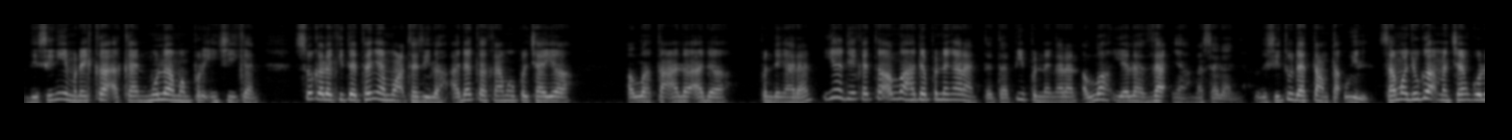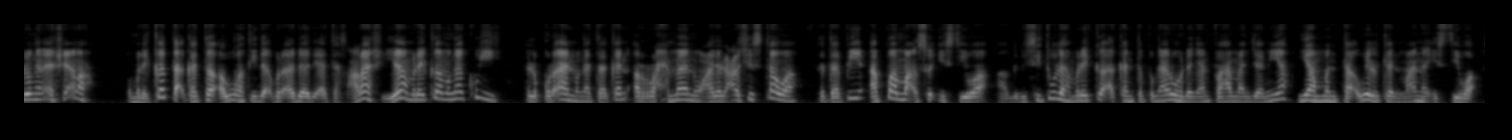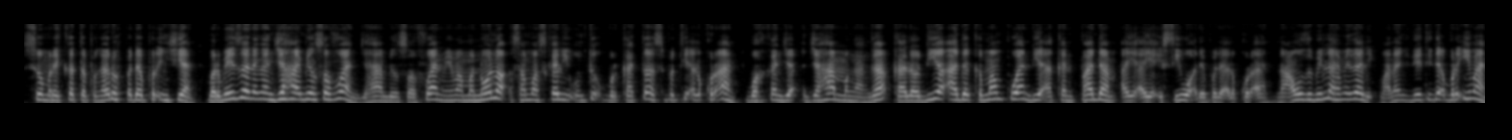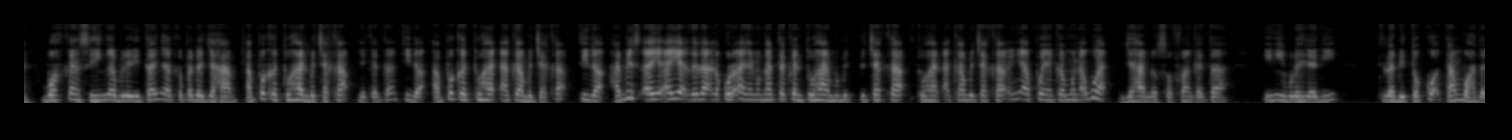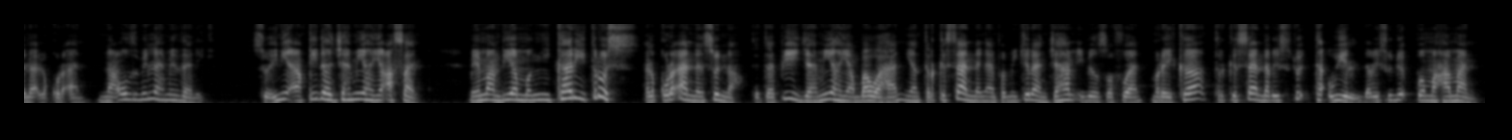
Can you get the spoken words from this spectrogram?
Di sini mereka akan mula memperincikan. So kalau kita tanya Mu'tazilah, adakah kamu percaya Allah Ta'ala ada pendengaran? Ya, dia kata Allah ada pendengaran. Tetapi pendengaran Allah ialah zatnya masalahnya. Di situ datang takwil. Sama juga macam golongan asyarah. Mereka tak kata Allah tidak berada di atas arash. Ya, mereka mengakui. Al-Quran mengatakan Ar-Rahmanu alal arshi istawa. Tetapi apa maksud istiwa? Ha, di situlah mereka akan terpengaruh dengan fahaman jamiah yang mentakwilkan mana istiwa. So mereka terpengaruh pada perincian. Berbeza dengan Jaham bin Safwan. Jaham bin Safwan memang menolak sama sekali untuk berkata seperti Al-Quran. Bahkan Jaham menganggap kalau dia ada kemampuan dia akan padam ayat-ayat istiwa daripada Al-Quran. Na'udzubillah min zalik. Maknanya dia tidak beriman. Bahkan sehingga bila ditanya kepada Jaham, apakah Tuhan bercakap? Dia kata, tidak. Apakah Tuhan akan bercakap? Tidak. Habis ayat-ayat dalam Al-Quran yang mengatakan Tuhan bercakap bercakap, Tuhan akan bercakap, ini apa yang kamu nak buat? Jaham bin Safwan kata, ini boleh jadi telah ditokok tambah dalam Al-Quran. Na'udzubillah min zalik. So ini akidah Jahmiyah yang asal. Memang dia mengingkari terus Al-Quran dan Sunnah. Tetapi Jahmiyah yang bawahan, yang terkesan dengan pemikiran Jaham Ibn Safwan, mereka terkesan dari sudut takwil, dari sudut pemahaman.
